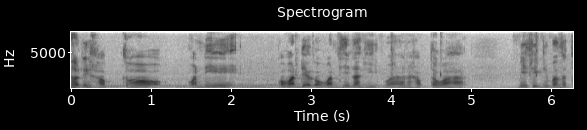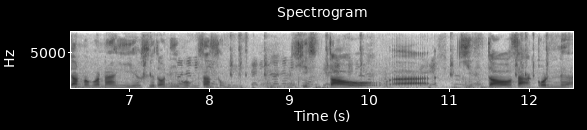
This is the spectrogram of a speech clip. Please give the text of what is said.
สวัสดีครับ ก็วันนี้ก็วันเดียวกับวันที่นางหีมานะครับ แต่ว่ามีสิ่งที่มหัศจรรย์มากกว่านางหีก็คือตอนนี้ผมสะสมคริสตัลคริสตัลสากลเนี่ย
